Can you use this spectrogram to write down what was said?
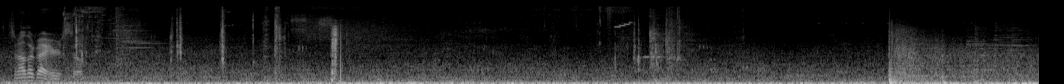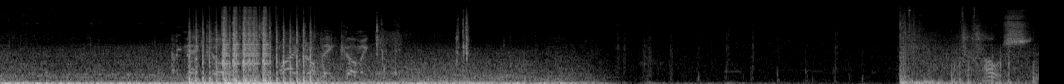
There's another guy here still. Net call. Supply drop incoming. Oh shit.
